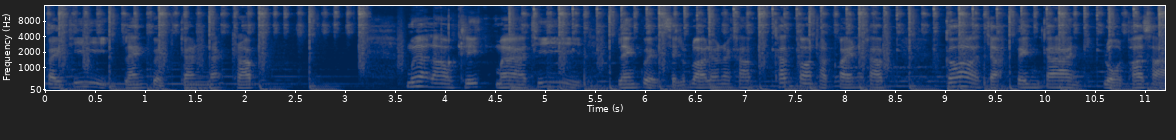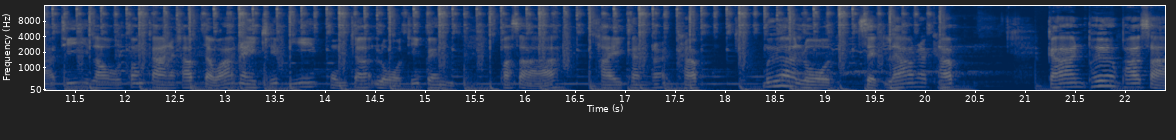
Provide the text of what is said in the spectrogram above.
ไปที่ language กันนะครับ เมื่อเราคลิกมาที่ language เสร็จเรียบร้อยแล้วนะครับ ขั้นตอนถัดไปนะครับ ก็จะเป็นการโหลดภาษาที่เราต้องการนะครับ แต่ว่าในคลิปนี้ผมจะโหลดที่เป็นภาษาไทยกันนะครับ เมื่อโหลดเสร็จแล้วนะครับ การเพิ่มภาษา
